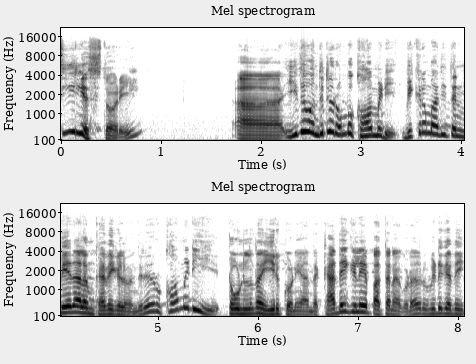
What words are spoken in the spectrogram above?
serious story இது வந்துட்டு ரொம்ப காமெடி விக்ரமாதித்தன் வேதாளம் கதைகள் வந்துட்டு ஒரு காமெடி டோன்ல தான் இருக்கும். அந்த கதைகளே பார்த்தனா கூட ஒரு விடுகதை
